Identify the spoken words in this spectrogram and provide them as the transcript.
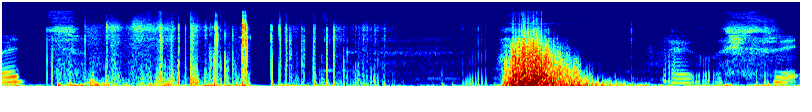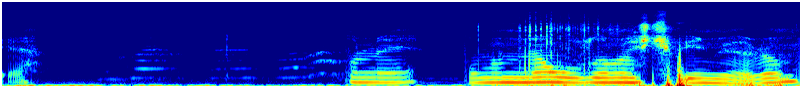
Evet. Arkadaşlar ya. Bu ne? Bunun ne olduğunu hiç bilmiyorum.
